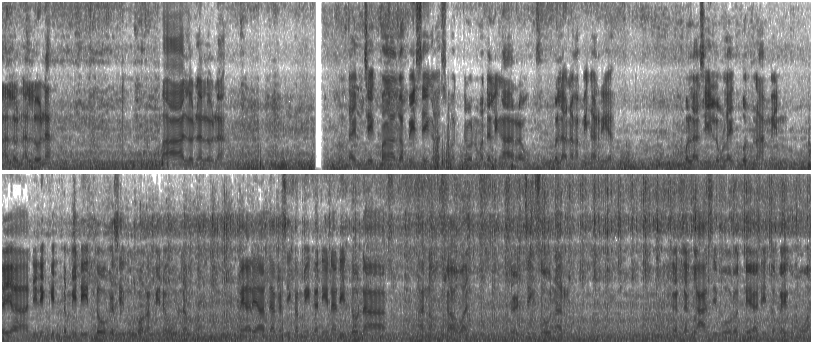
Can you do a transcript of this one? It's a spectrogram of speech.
Alon-alo na. Malon-alo na. So time check mga kapising, alas 4 na madaling araw. Wala na kaming area. Wala silong light boat namin. Kaya didikit kami dito kasi kukuha kami ng ulam. May areada kasi kami kanina dito na ano, kawan, searching sonar. Gandang klase burot kaya dito kayo kumuha.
